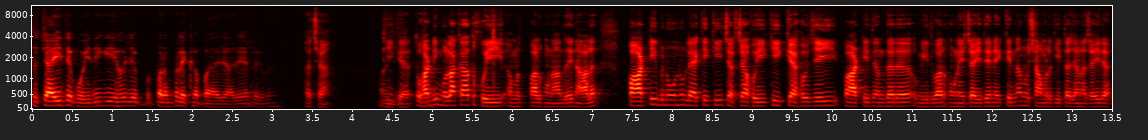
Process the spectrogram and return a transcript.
ਸਚਾਈ ਤੇ ਕੋਈ ਨਹੀਂ ਗੀ ਇਹੋ ਜਿਹੇ ਪਰਮ ਭੁਲੇਖਾ ਪਾਇਆ ਜਾ ਰਿਹਾ ਲੱਗਦਾ। ਅੱਛਾ। ਠੀਕ ਹੈ। ਤੁਹਾਡੀ ਮੁਲਾਕਾਤ ਹੋਈ ਅਮਰਪਾਲ ਹੁਣਾਂ ਦੇ ਨਾਲ। ਪਾਰਟੀ ਬਣਾਉਣ ਨੂੰ ਲੈ ਕੇ ਕੀ ਚਰਚਾ ਹੋਈ? ਕਿ ਕਿਹੋ ਜਿਹੀ ਪਾਰਟੀ ਦੇ ਅੰਦਰ ਉਮੀਦਵਾਰ ਹੋਣੇ ਚਾਹੀਦੇ ਨੇ? ਕਿਹਨਾਂ ਨੂੰ ਸ਼ਾਮਲ ਕੀਤਾ ਜਾਣਾ ਚਾਹੀਦਾ?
